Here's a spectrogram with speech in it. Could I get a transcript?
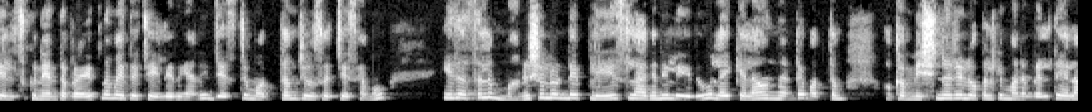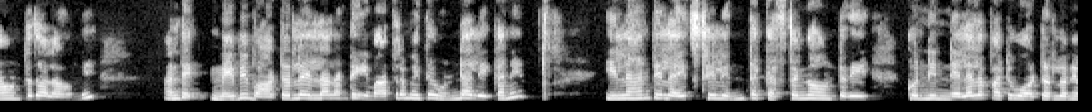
తెలుసుకునేంత ప్రయత్నం అయితే చేయలేదు కానీ జస్ట్ మొత్తం చూసి వచ్చేసాము. ఇది అసలు మనుషులు ఉండే ప్లేస్ లాగానే లేదు. లైక్ ఎలా ఉందంటే మొత్తం ఒక మిషనరీ లోపలికి మనం వెళ్తే ఎలా ఉంటుందో అలా ఉంది. అంటే మేబీ వాటర్లో వెళ్ళాలంటే ఈ మాత్రం అయితే ఉండాలి కానీ ఇలాంటి లైఫ్ స్టైల్ ఎంత కష్టంగా ఉంటది. కొన్ని నెలల పాటు వాటర్లోనే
